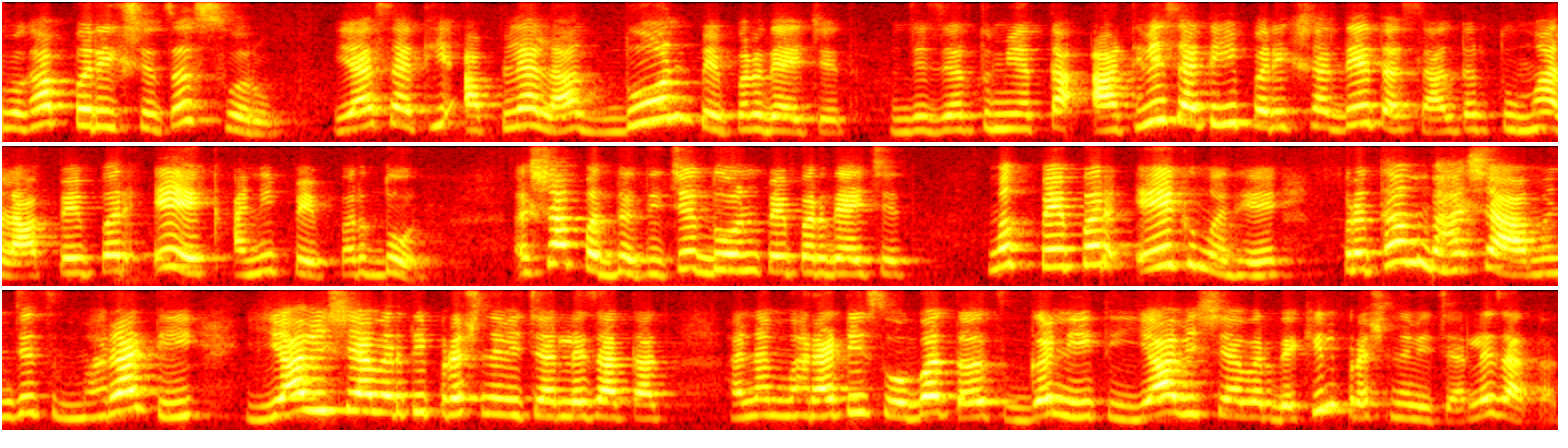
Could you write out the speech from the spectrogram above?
बघा परीक्षेचं स्वरूप. यासाठी आपल्याला दोन पेपर द्यायचे म्हणजे जर तुम्ही आता आठवीसाठी ही परीक्षा देत असाल तर तुम्हाला पेपर एक आणि पेपर दोन अशा पद्धतीचे दोन पेपर द्यायचे मग पेपर एक मध्ये प्रथम भाषा म्हणजेच मराठी या विषयावरती प्रश्न विचारले जातात. आणि मराठी सोबतच गणित या विषयावर देखील प्रश्न विचारले जातात.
